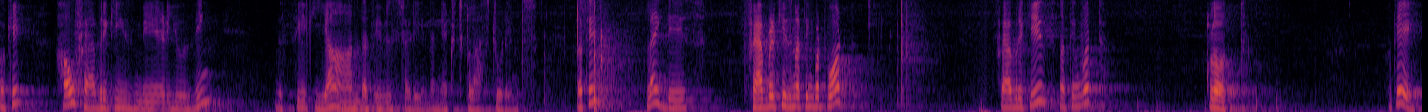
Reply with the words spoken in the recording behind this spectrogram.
Okay, how fabric is made using the silk yarn that we will study in the next class students. Okay? Like this. Fabric is nothing but what? Fabric is nothing but cloth. Okay?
